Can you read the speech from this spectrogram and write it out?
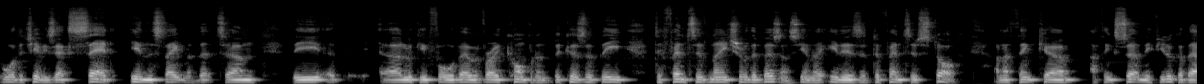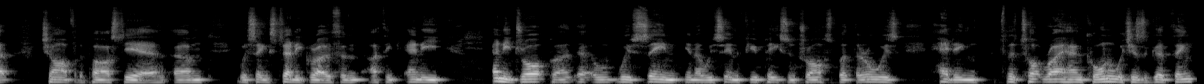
or the chief exec said in the statement that um, the uh, looking forward, they were very confident because of the defensive nature of the business. You know, it is a defensive stock, and I think um, I think certainly if you look at that chart for the past year, um, we're seeing steady growth, and I think any any drop uh, uh we've seen, you know, we've seen a few peaks and troughs, but they're always heading to the top right hand corner, which is a good thing.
